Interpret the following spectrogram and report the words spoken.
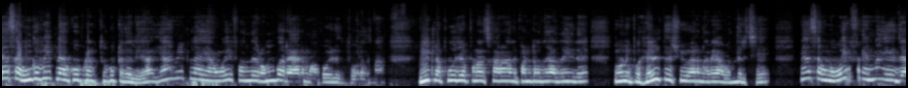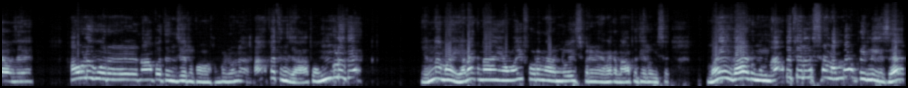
ஏன் சார் உங்க வீட்டுல கூப்பிட கூப்பிட்டது இல்லையா என் வீட்டுல என் ஒய்ஃப் வந்து ரொம்ப ரேரமா கோயிலுக்கு போறதுனா வீட்டுல பூஜை புனஸ்காரம் அது பண்றது அது இது. இவனு இப்போ ஹெல்த் இஷ்யூ வேற நிறைய வந்துருச்சு. ஏன் சார் உங்க ஒய்ஃப் என்ன ஏஜ் ஆகுது? அவளுக்கு ஒரு நாற்பத்தஞ்சு இருக்கும். அப்படின்னு நாற்பத்தஞ்சா அப்போ உங்களுக்கு? என்னம்மா எனக்கு நான் என் ஒய்ஃபோட நான் ரெண்டு வயசு பெரியவன் எனக்கு நாற்பத்தேழு வயசு. மை காட் உங்களுக்கு நாற்பத்தேழு வயசு நம்ம அப்படி இல்லைங்க சார்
